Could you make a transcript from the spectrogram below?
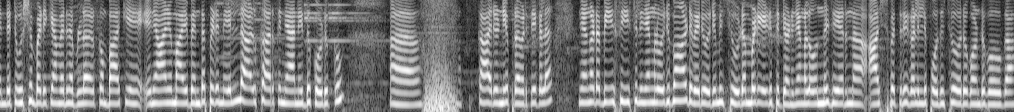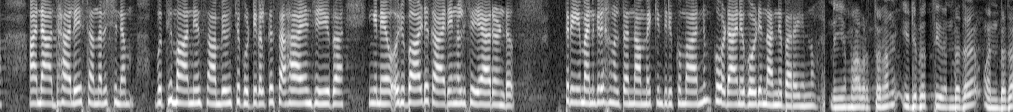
എന്റെ ട്യൂഷൻ പഠിക്കാൻ വരുന്ന പിള്ളേർക്കും ബാക്കി ഞാനുമായി ബന്ധപ്പെടുന്ന എല്ലാ ആൾക്കാർക്കും ഞാനിത് കൊടുക്കും. കാരുണ്യ പ്രവർത്തികൾ ഞങ്ങളുടെ ബി സി സിയിൽ ഞങ്ങൾ ഒരുപാട് പേര് ഒരുമിച്ച് ഉടമ്പടി എടുത്തിട്ടുണ്ട്. ഞങ്ങൾ ഒന്ന് ചേർന്ന് ആശുപത്രികളിൽ പൊതിച്ചോറ് കൊണ്ടുപോവുക അനാഥാലയ സന്ദർശനം ബുദ്ധിമാന്യം സംഭവിച്ച കുട്ടികൾക്ക് സഹായം ചെയ്യുക ഇങ്ങനെ ഒരുപാട് കാര്യങ്ങൾ ചെയ്യാറുണ്ട്. ഇത്രയും അനുഗ്രഹങ്ങൾ തന്ന അമ്മയ്ക്കും തിരുക്കുമാരനും കോടാനുകോടി നന്ദി പറയുന്നു. നിയമാവർത്തനം ഇരുപത്തി ഒൻപത് ഒൻപത്.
